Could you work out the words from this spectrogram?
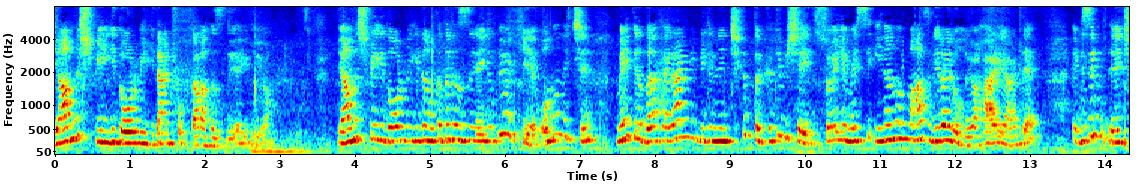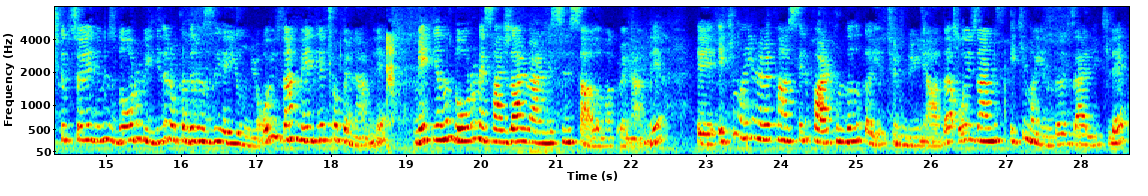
Yanlış bilgi doğru bilgiden çok daha hızlı yayılıyor. Yanlış bilgi doğru bilgiden o kadar hızlı yayılıyor ki onun için medyada herhangi birinin çıkıp da kötü bir şey söylemesi inanılmaz viral oluyor her yerde. E, Bizim e, çıkıp söylediğimiz doğru bilgiler o kadar hızlı yayılmıyor. O yüzden medya çok önemli. Medyanın doğru mesajlar vermesini sağlamak önemli. E, Ekim ayı meme kanseri farkındalık ayı tüm dünyada. O yüzden biz Ekim ayında özellikle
